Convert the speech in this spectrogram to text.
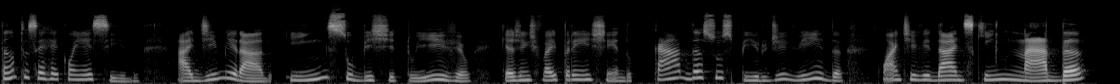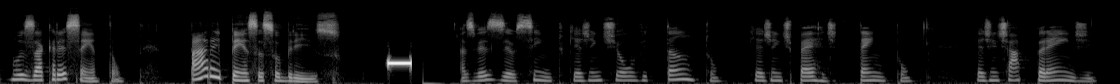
tanto ser reconhecido, admirado e insubstituível que a gente vai preenchendo cada suspiro de vida com atividades que em nada nos acrescentam. Para e pensa sobre isso. Às vezes eu sinto que a gente ouve tanto que a gente perde tempo, que a gente aprende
